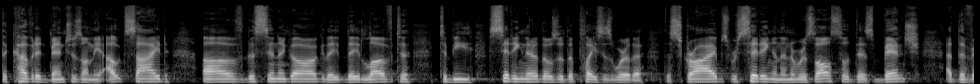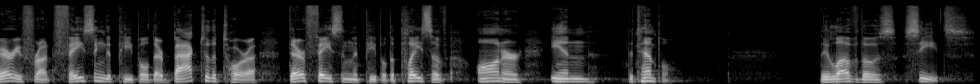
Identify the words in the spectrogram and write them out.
the coveted benches on the outside of the synagogue. They, they loved to, to be sitting there. Those are the places where the, the scribes were sitting. And then there was also this bench at the very front facing the people. They're back to the Torah, they're facing the people, the place of honor in the temple. They love those seats.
